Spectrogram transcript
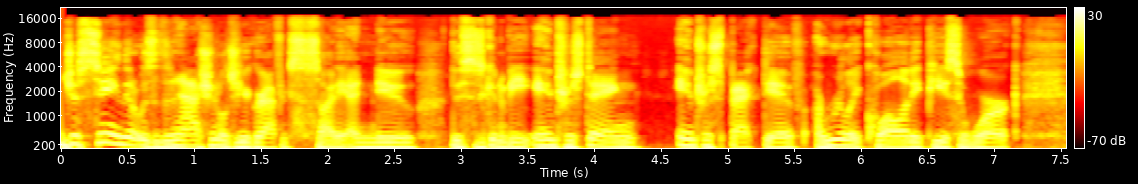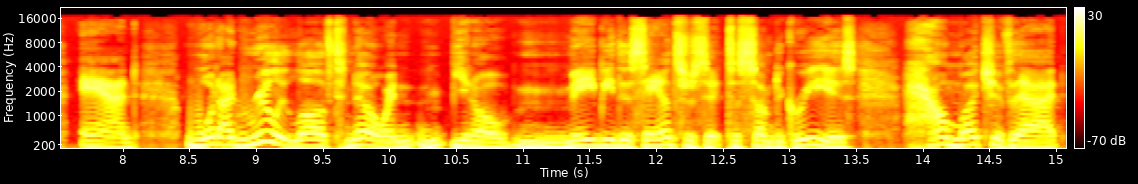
just seeing that it was the National Geographic Society, I knew this is going to be interesting, introspective, a really quality piece of work. And what I'd really love to know, and you know, maybe this answers it to some degree, is how much of that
